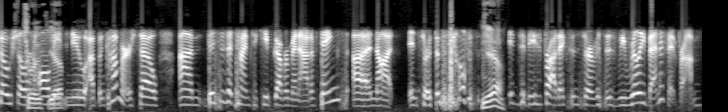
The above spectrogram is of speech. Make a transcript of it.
Social Truth, and all yep. these new up and comers. So um, this is a time to keep government out of things, uh, not insert themselves Yeah. into these products and services we really benefit from.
